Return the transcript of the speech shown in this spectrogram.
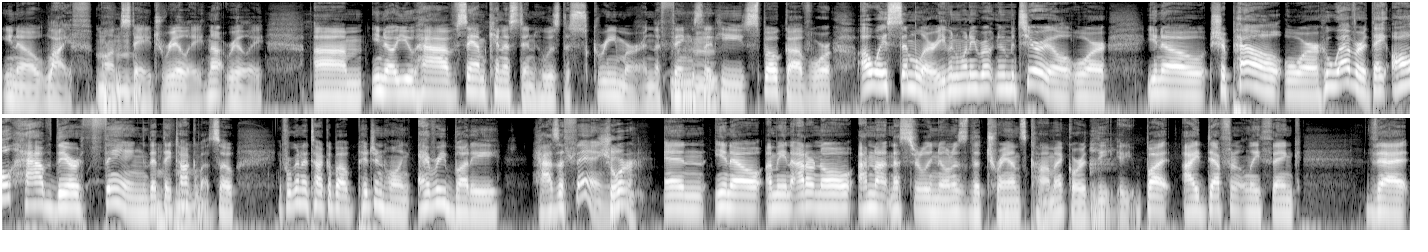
you know, life on mm-hmm. stage. Really, not really. Um, you know, you have Sam Kinison, who was the screamer, and the things that mm-hmm. he spoke of were always similar, even when he wrote new material, or you know, Chappelle or whoever. They all have their thing that they talk mm-hmm. about. So, if we're going to talk about pigeonholing, everybody has a thing. Sure. And you know, I mean, I don't know. I'm not necessarily known as the trans comic or the, but I definitely think that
